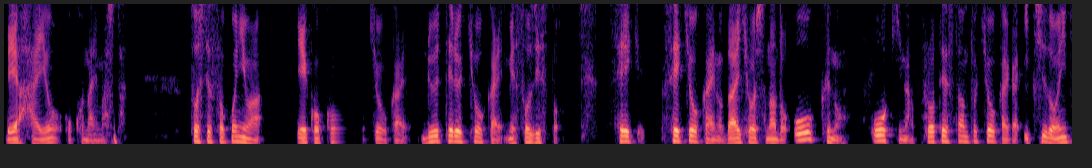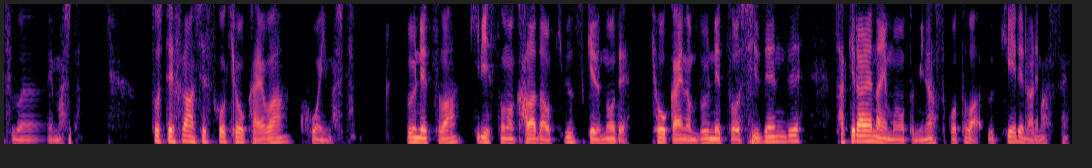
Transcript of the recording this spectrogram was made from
礼拝を行いました。そしてそこには英国教会、ルーテル教会、メソジスト、正教会の代表者など多くの大きなプロテスタント教会が一堂に集いました。そしてフランシスコ教会はこう言いました。分裂はキリストの体を傷つけるので、教会の分裂を自然で避けられないものとみなすことは受け入れられません。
